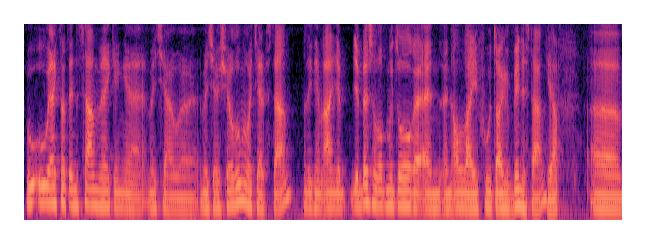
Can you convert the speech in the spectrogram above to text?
Hoe, hoe werkt dat in de samenwerking eh, met, jou, eh, met jouw showroom, wat je hebt staan? Want ik neem aan, je, hebt- je hebt best wel wat motoren en, en allerlei voertuigen binnen staan. Ja. Ehm,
